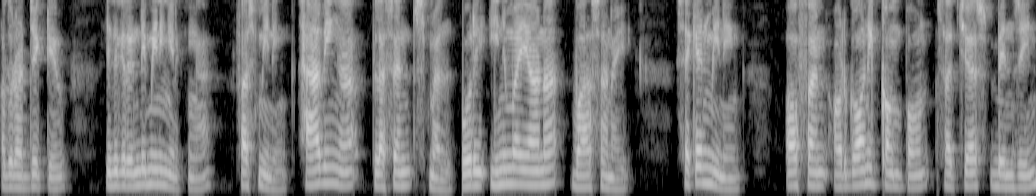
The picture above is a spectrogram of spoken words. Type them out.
அது ஒரு அப்ஜெக்டிவ் இதுக்கு ரெண்டு மீனிங் இருக்குங்க. First meaning having a pleasant smell ஒரு இனிமையான வாசனை. Second meaning of an organic compound such as benzene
